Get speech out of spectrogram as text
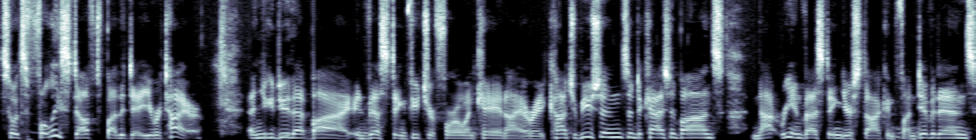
so it's fully stuffed by the day you retire. And you can do that by investing future 401k and IRA contributions into cash and bonds, not reinvesting your stock and fund dividends,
